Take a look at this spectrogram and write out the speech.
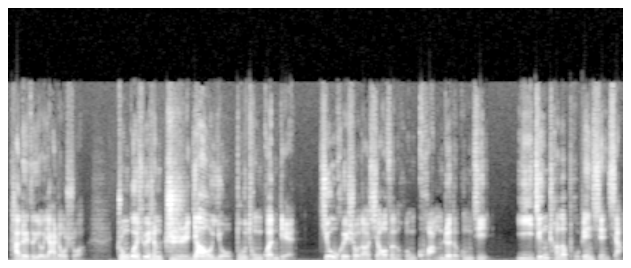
他对自由亚洲说：“中国学生只要有不同观点，就会受到小粉红狂热的攻击，已经成了普遍现象。”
